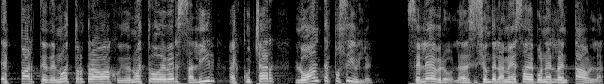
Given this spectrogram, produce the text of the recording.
Es parte de nuestro trabajo y de nuestro deber salir a escuchar lo antes posible Celebro la decisión de la mesa de ponerla en tabla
